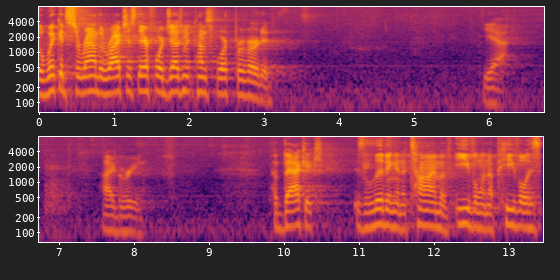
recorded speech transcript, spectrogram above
The wicked surround the righteous, therefore judgment comes forth perverted. Yeah, I agree. Habakkuk is living in a time of evil and upheaval. His,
